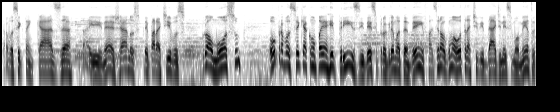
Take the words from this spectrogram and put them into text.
Para você que está em casa, tá aí, né? Já nos preparativos pro almoço. Ou para você que acompanha a reprise desse programa também, fazendo alguma outra atividade nesse momento,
